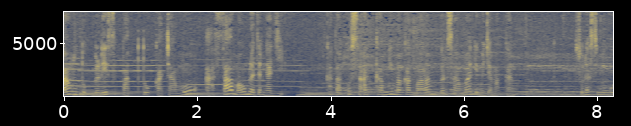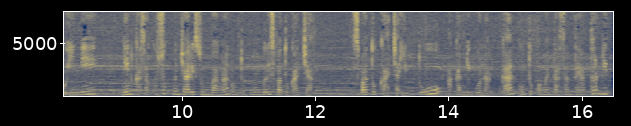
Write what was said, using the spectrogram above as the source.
Nyumbang untuk beli sepatu kacamu asal mau belajar ngaji. Kata mataku saat kami makan malam bersama di meja makan. Sudah seminggu ini, Nin kasakusuk mencari sumbangan untuk membeli sepatu kaca. Sepatu kaca itu akan digunakan untuk pementasan teater di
